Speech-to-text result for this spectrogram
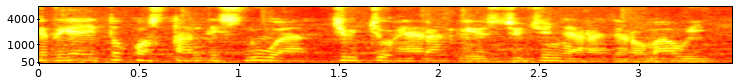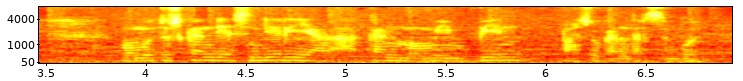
Ketika itu Konstantis II, cucu Heraklius, cucunya Raja Romawi, memutuskan dia sendiri yang akan memimpin pasukan tersebut.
